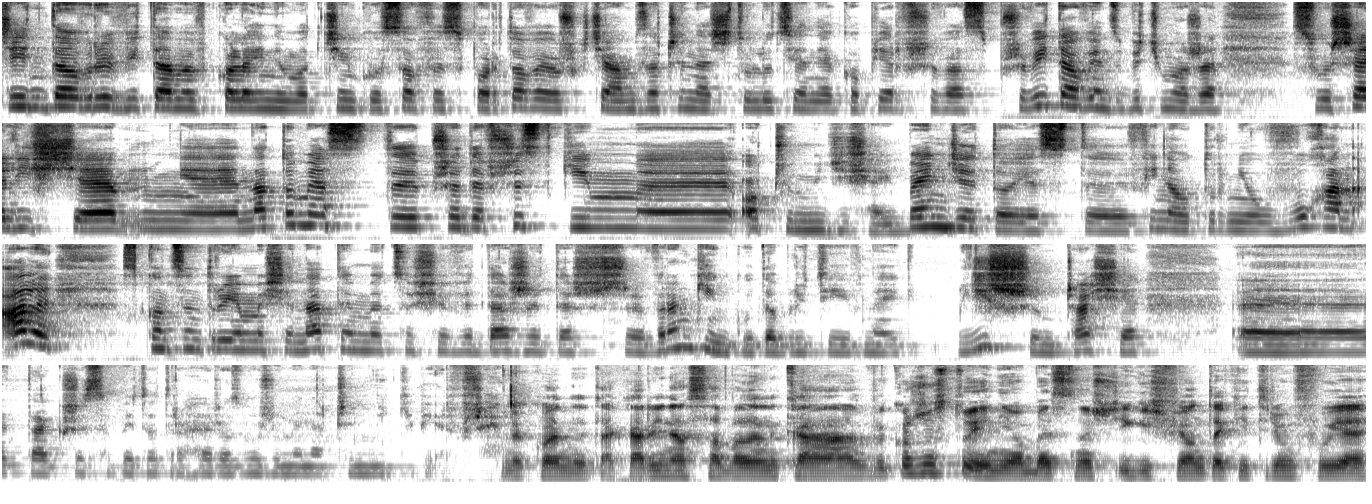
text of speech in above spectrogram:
Dzień dobry, witamy w kolejnym odcinku Sofy Sportowej. Już chciałam zaczynać, tu Lucjan jako pierwszy Was przywitał, więc być może słyszeliście. Mm, Natomiast y, przede wszystkim y, o czym dzisiaj będzie, to jest y, finał turnieju w Wuhan, ale skoncentrujemy się na tym, co się wydarzy też w rankingu WTA w najbliższym czasie. E, Także sobie to trochę rozłożymy na czynniki pierwsze. Dokładnie tak. Arina Sabalenka wykorzystuje nieobecność Igi Świątek i triumfuje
